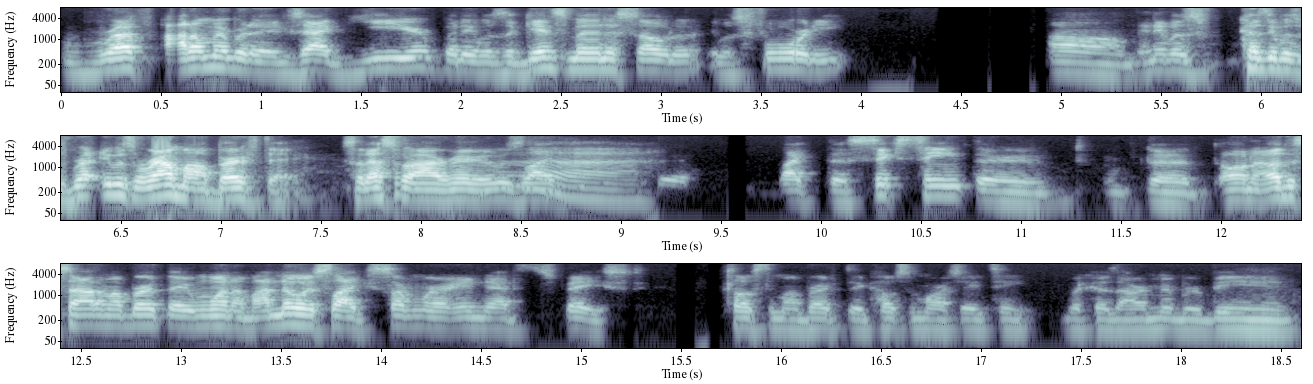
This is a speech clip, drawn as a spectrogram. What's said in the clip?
rough. I don't remember the exact year, but it was against Minnesota. It was forty. Um, and it was because it was it was around my birthday, so that's what I remember. It was like ah like the 16th or the on the other side of my birthday, one of them. I know it's like somewhere in that space, close to my birthday, close to March 18th, because I remember being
